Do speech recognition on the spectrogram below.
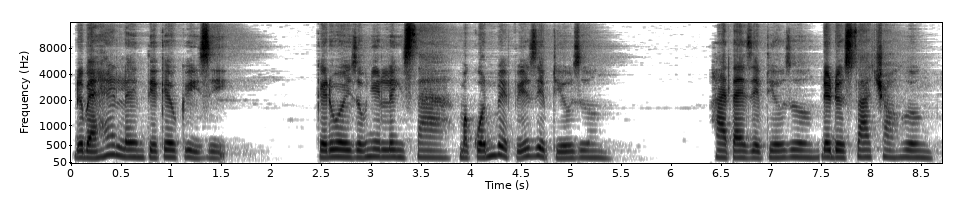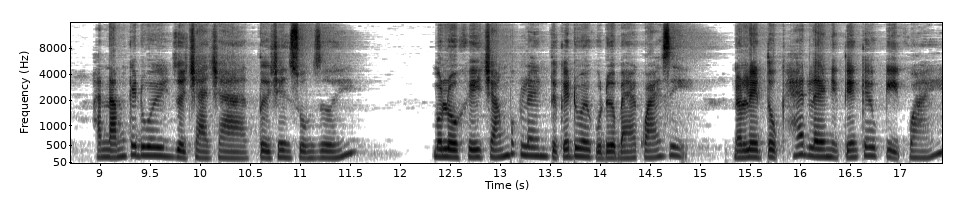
Đứa bé hét lên tiếng kêu kỳ dị. Cái đuôi giống như linh xa Mà quấn về phía Diệp Thiếu Dương. Hai tay Diệp Thiếu Dương đều được xoa cho hương. Hắn nắm cái đuôi rồi trà trà từ trên xuống dưới. Một lồ khí trắng bốc lên từ cái đuôi của đứa bé quái dị. Nó liên tục hét lên những tiếng kêu kỳ quái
